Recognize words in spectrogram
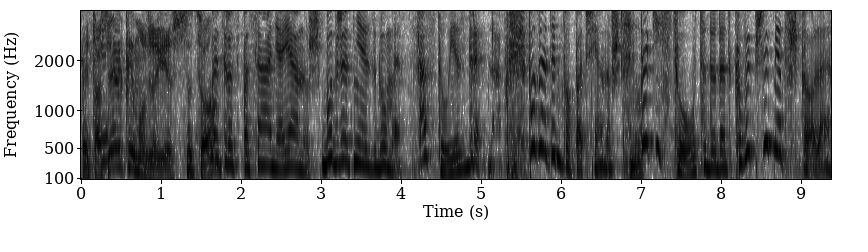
Etażerkę może jeszcze, co? Bez rozpasania, Janusz. Budżet nie jest z gumy, a stół jest z drewna. Poza tym popatrz, Janusz. No. Taki stół to dodatkowy przedmiot w szkole.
